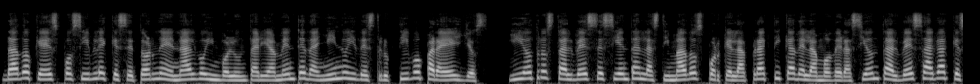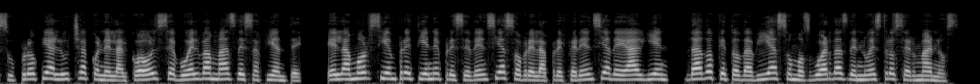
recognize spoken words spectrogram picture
dado que es posible que se torne en algo involuntariamente dañino y destructivo para ellos, y otros tal vez se sientan lastimados porque la práctica de la moderación tal vez haga que su propia lucha con el alcohol se vuelva más desafiante. El amor siempre tiene precedencia sobre la preferencia de alguien, dado que todavía somos guardas de nuestros hermanos.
